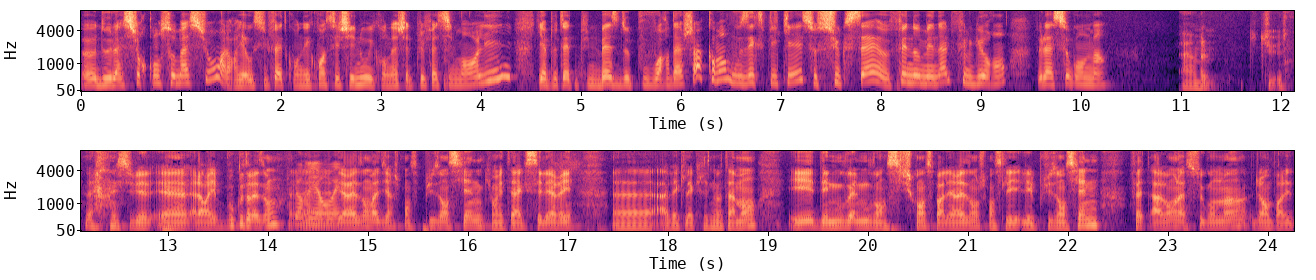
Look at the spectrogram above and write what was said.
euh, de la surconsommation. Alors il y a aussi le fait qu'on est coincé chez nous et qu'on achète plus facilement en ligne. Il y a peut-être une baisse de pouvoir d'achat. Comment vous expliquez ce succès euh, phénoménal, fulgurant de la seconde main? Euh, alors, il y a beaucoup de raisons. Euh, des raisons, on va dire, je pense, plus anciennes qui ont été accélérées euh, avec la crise notamment, et des nouvelles mouvances. Si je commence par les raisons, je pense les, les plus anciennes. En fait, avant la seconde main, déjà, on parlait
